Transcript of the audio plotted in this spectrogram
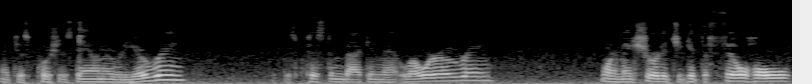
That just pushes down over the O-ring. Get this piston back in that lower O-ring. Want to make sure that you get the fill hole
